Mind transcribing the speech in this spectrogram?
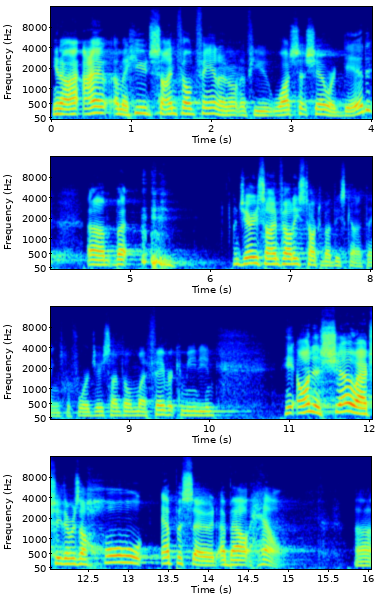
You know, I, I am a huge Seinfeld fan. I don't know if you watched that show or did, um, but Jerry Seinfeld, he's talked about these kind of things before. Jerry Seinfeld, my favorite comedian. He, on his show, actually, there was a whole episode about hell. Uh,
